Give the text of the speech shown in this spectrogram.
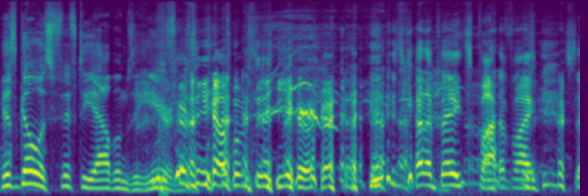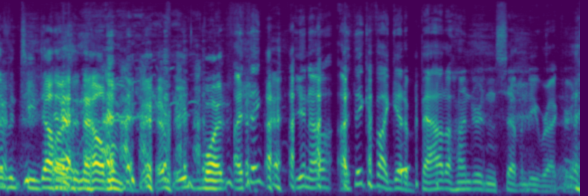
his goal was 50 albums a year. now. Fifty albums a year. He's got to pay Spotify seventeen dollars an album every month. I think you know. I think if I get about 170 records,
